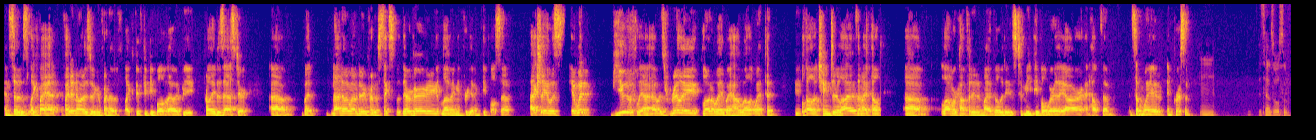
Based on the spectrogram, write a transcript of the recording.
And so just like if I had if I didn't know what I was doing in front of like 50 people, that would be probably a disaster. Um, but not knowing what I'm doing in front of six, but they're very loving and forgiving people. So actually, it was it went beautifully. I, I was really blown away by how well it went, and people felt it changed their lives, and I felt um, a lot more confident in my abilities to meet people where they are and help them in some way in person. Mm. It sounds awesome.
